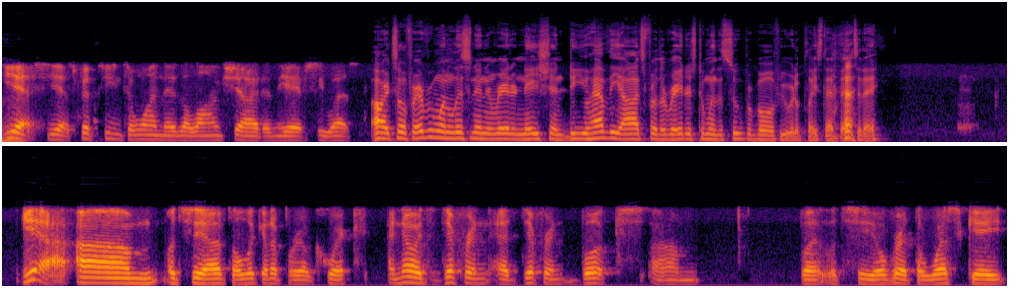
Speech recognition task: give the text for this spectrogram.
Mm-hmm. Yes, yes, fifteen to one. They're the long shot in the AFC West. All right. So for everyone listening in Raider Nation, do you have the odds for the Raiders to win the Super Bowl if you were to place that bet today? yeah. Um, let's see. I have to look it up real quick. I know it's different at different books, um, but let's see. Over at the Westgate,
